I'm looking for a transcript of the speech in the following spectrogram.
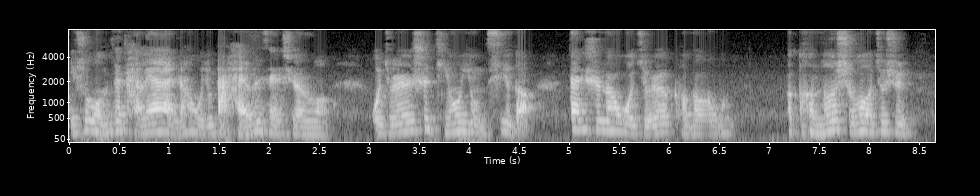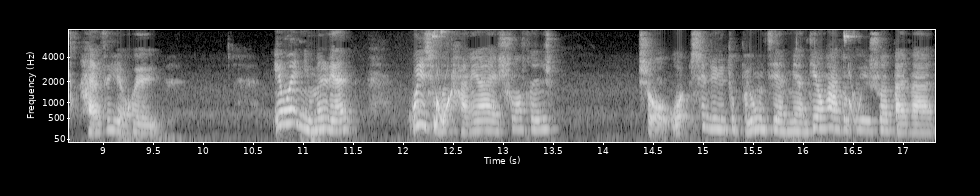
你说我们在谈恋爱，然后我就把孩子先生了，我觉得是挺有勇气的。但是呢，我觉得可能很多时候就是孩子也会，因为你们连为什么谈恋爱说分手，我甚至于都不用见面，电话都可以说拜拜。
